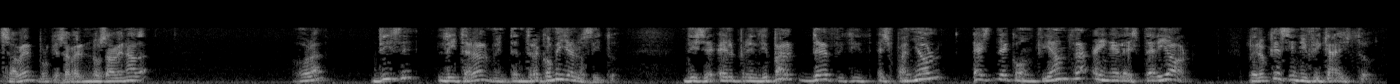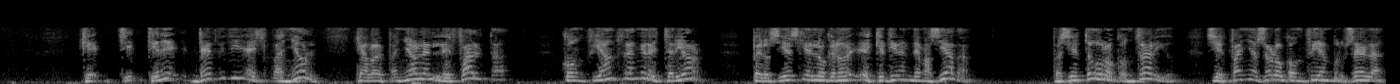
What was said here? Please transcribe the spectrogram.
saber, porque saber no sabe nada. Ahora, dice literalmente, entre comillas lo cito, dice, el principal déficit español es de confianza en el exterior. ¿Pero qué significa esto? Que tiene déficit español, que a los españoles le falta confianza en el exterior. Pero si es que lo que no, es que tienen demasiada. Pues si es todo lo contrario. Si España solo confía en Bruselas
